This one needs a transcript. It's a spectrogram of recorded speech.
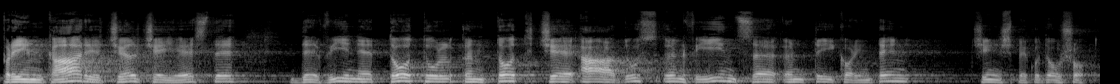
prin care Cel ce este devine totul în tot ce a adus în ființă în 1 Corinteni 15 cu 28.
